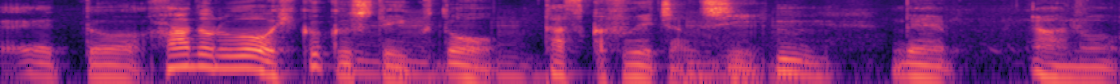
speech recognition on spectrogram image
えっと、ハードルを低くしていくと、タスク増えちゃうし、うん。で、あの、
